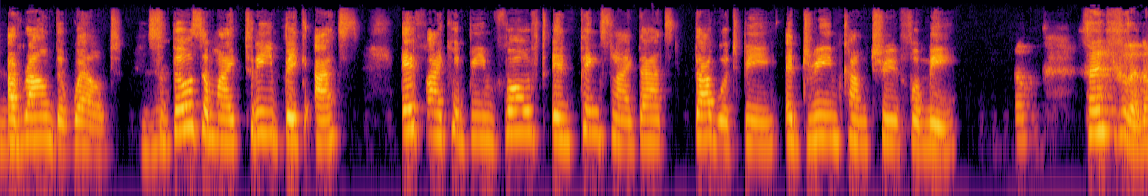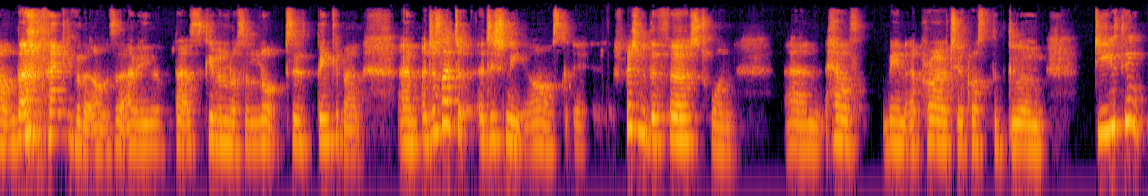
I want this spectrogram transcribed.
mm-hmm. around the world. Mm-hmm. So those are my three big acts. If I could be involved in things like that, that would be a dream come true for me. Oh, thank you for that. Thank you for that answer. I mean, that's given us a lot to think about. Um, I'd just like to additionally ask, especially with the first one, and health being a priority across the globe, do you think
